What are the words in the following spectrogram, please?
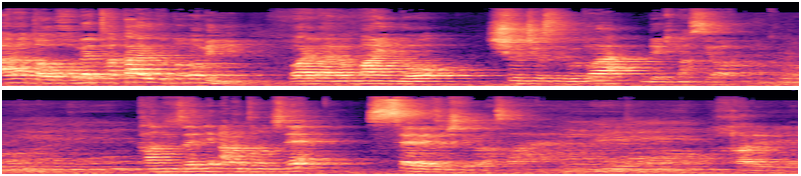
あなたを褒めたたえることのみに我々のマインドを集中することができますよ完全にあなたの血で性別してください。ハレルヤ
